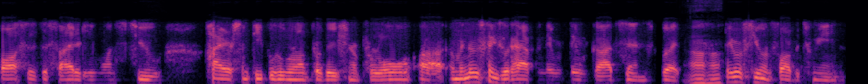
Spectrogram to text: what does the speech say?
boss has decided he wants to hire some people who were on probation or parole. Uh, I mean, those things would happen. They were they were godsends, but uh-huh. they were few and far between.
